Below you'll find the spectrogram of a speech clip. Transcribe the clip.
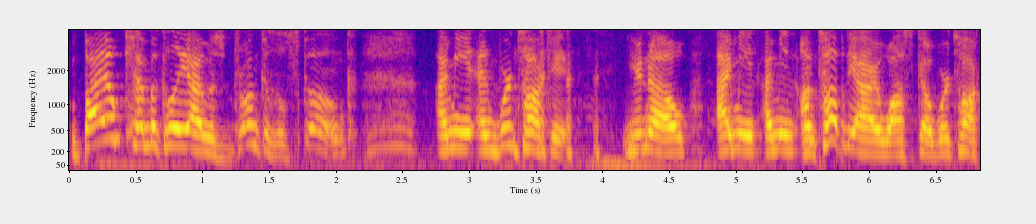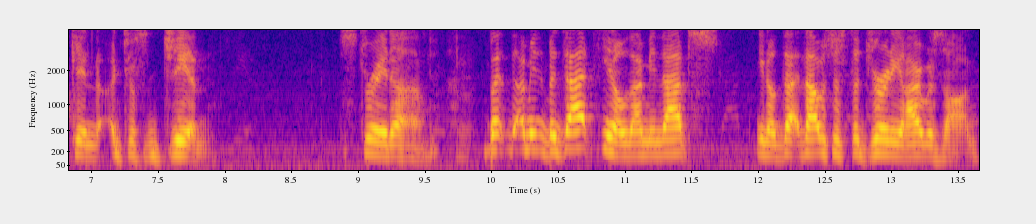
biochemically i was drunk as a skunk. I mean and we're talking you know i mean i mean on top of the ayahuasca we're talking just gin straight up. But i mean but that you know i mean that's you know that, that was just the journey i was on.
